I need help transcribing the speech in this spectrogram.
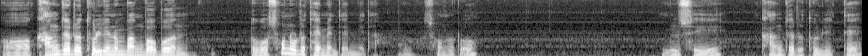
어, 강제로 돌리는 방법은 이거 손으로 대면 됩니다. 손으로 물수위 강제로 돌릴 때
